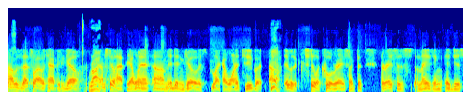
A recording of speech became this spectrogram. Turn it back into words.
I was. That's why I was happy to go. Right. And I'm still happy I went. Um, it didn't go as like I wanted to, but um, it was still a cool race. Like the the race is amazing. It just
